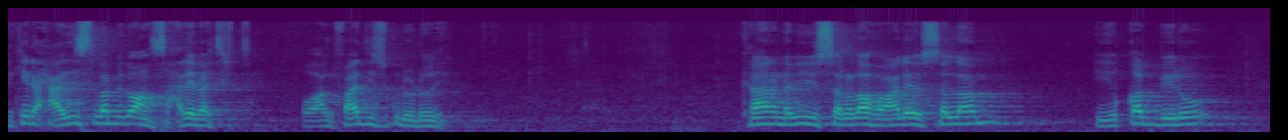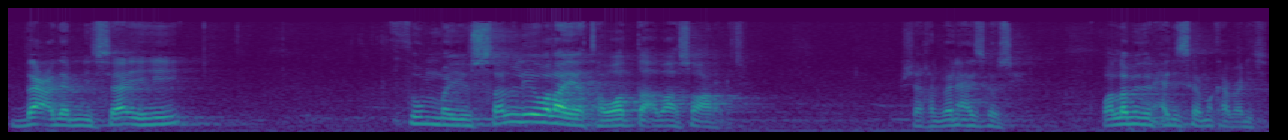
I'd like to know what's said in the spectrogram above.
laakiin axaadiis la mid oo ansaxday baa jirta oo alfaadiisa ku dhodhooday kana nabiyu salى اllahu alayh wasalam yuqabilu bacda nisaa'ihi uma yusalii walaa yatawada baa soo arortay shekh albani xadis ka wasiy waa lamidun xadiiska markaa macdiisa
